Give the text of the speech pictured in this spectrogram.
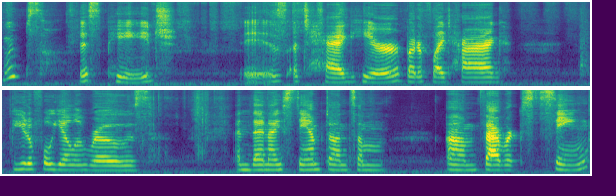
whoops, this page is a tag here, butterfly tag, beautiful yellow rose. And then I stamped on some um, fabric sing.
